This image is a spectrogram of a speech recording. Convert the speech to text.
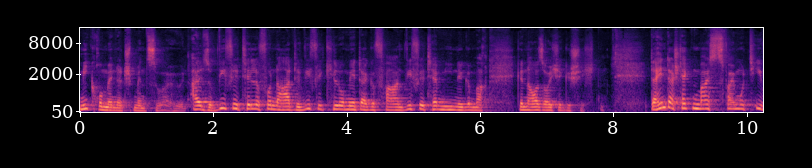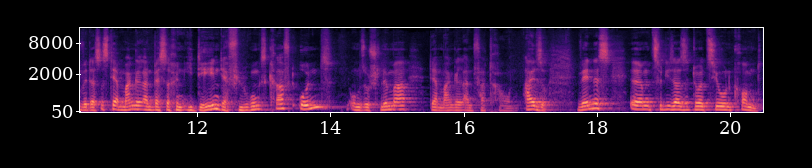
Mikromanagement zu erhöhen. Also wie viel Telefonate, wie viel Kilometer gefahren, wie viel Termine gemacht, genau solche Geschichten. Dahinter stecken meist zwei Motive. Das ist der Mangel an besseren Ideen der Führungskraft und, umso schlimmer, der Mangel an Vertrauen. Also, wenn es ähm, zu dieser Situation kommt,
